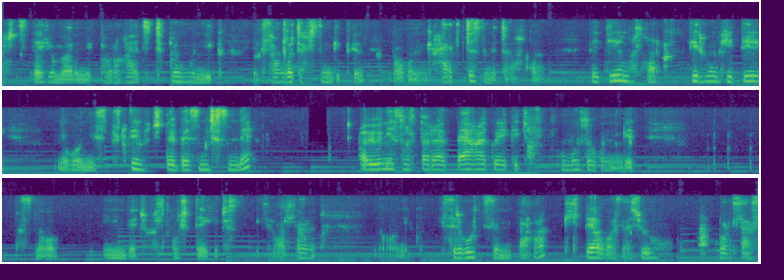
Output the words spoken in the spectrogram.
тарцтай хэмээр нэг туранхай жижигхэн хүнийг яг сонгож авсан гэдэг нь нөгөө нэг харагдчихсан гэж байгаа байхгүй. Тэгээ тийм болохоор тэр хүн хэдий нөгөө нэг сэтгцийн өвчтэй байсан ч гэсэндээ оюуны сул дорой байгаагүй гэж хүмүүс уг нь ингээд бас нөгөө ийм байж болохгүй штэ гэж бас олон нөгөө нэг эсэргүүцсэн байгаа. Гэхдээ угаасаа шүү хурлаас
